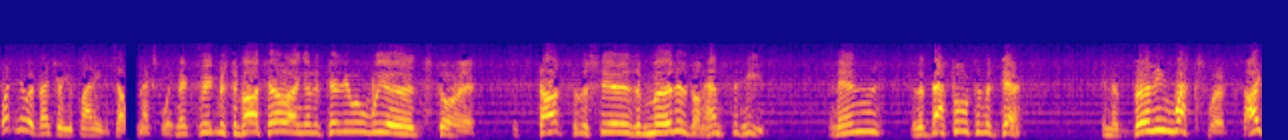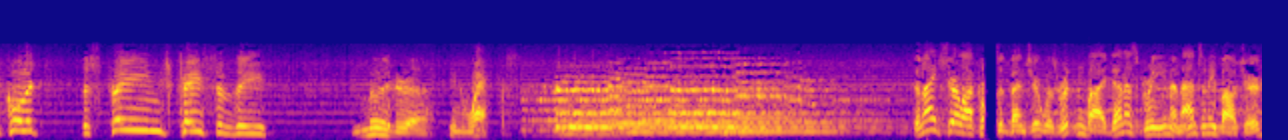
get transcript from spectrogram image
what new adventure are you planning to tell next week? Next week, Mr. Bartell, I'm going to tell you a weird story. It starts with a series of murders on Hampstead Heath and ends with a battle to the death in a burning waxworks. I call it the strange case of the murderer in wax. Tonight's Sherlock Holmes adventure was written by Denis Green and Anthony Boucher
